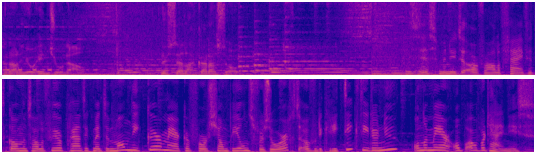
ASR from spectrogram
Radio 1-journaal. Lucella Carasso. Zes minuten over half vijf. Het komend half uur praat ik met de man die keurmerken voor champignons verzorgt... over de kritiek die er nu onder meer op Albert Heijn is.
